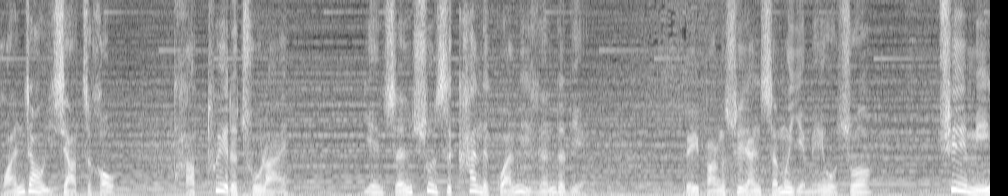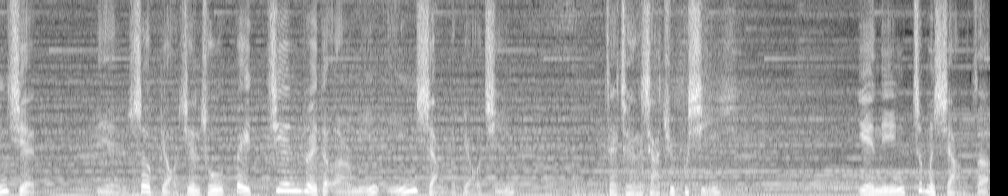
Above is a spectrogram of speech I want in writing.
环绕一下之后，他退了出来，眼神顺势看了管理人的脸。对方虽然什么也没有说，却明显脸色表现出被尖锐的耳鸣影响的表情。再这样下去不行。叶宁这么想着，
